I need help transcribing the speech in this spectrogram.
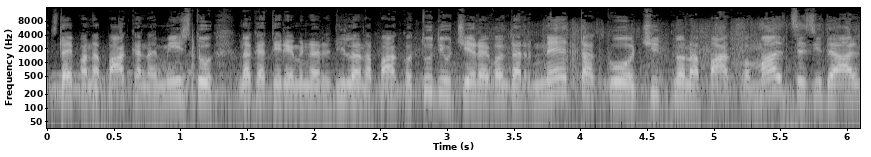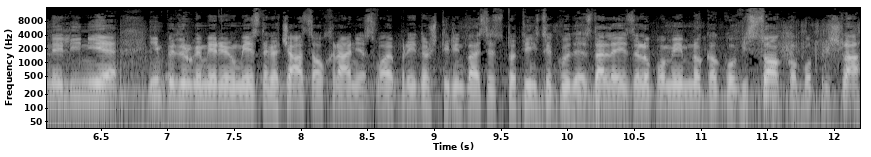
zdaj pa napaka na mestu na katerem je naredila napako tudi včeraj, vendar ne tako očitno napako, malce z idealne linije in pri drugem merjenju mestnega časa ohranja svojo prednost 24 stotink sekunde. Zdaj je zelo pomembno, kako visoko bo prišla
